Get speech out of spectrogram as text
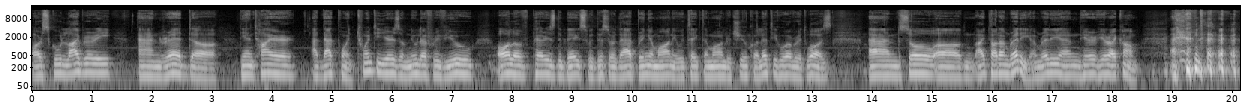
our school library and read uh, the entire, at that point, 20 years of New Left Review, all of Perry's debates with this or that, bring him on, he would take them on, Lucio Colletti, whoever it was. And so um, I thought I'm ready, I'm ready, and here, here I come. And,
